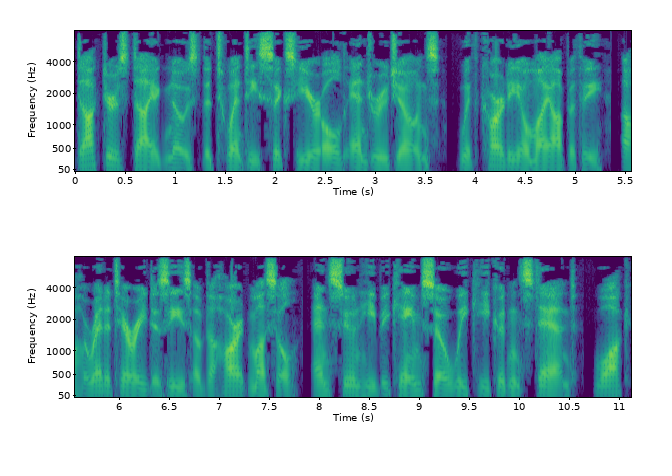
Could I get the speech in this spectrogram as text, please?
Doctors diagnosed the 26-year-old Andrew Jones, with cardiomyopathy, a hereditary disease of the heart muscle, and soon he became so weak he couldn't stand, walk,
